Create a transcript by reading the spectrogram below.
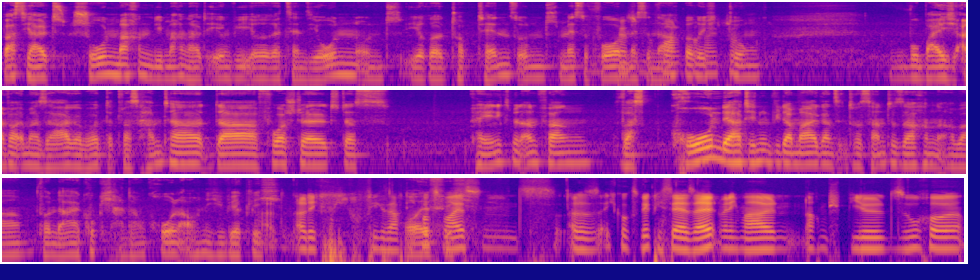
Was sie halt schon machen, die machen halt irgendwie ihre Rezensionen und ihre Top Tens und Messe vor, Messe Messe Nachberichtung. Wobei ich einfach immer sage, was Hunter da vorstellt, das kann ich nichts mit anfangen. Was Kron, der hat hin und wieder mal ganz interessante Sachen, aber von daher gucke ich Hunter und Kron auch nicht wirklich. Also ich, wie gesagt, ich guck's Häufig. meistens, also ich guck's wirklich sehr selten, wenn ich mal nach einem Spiel suche,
